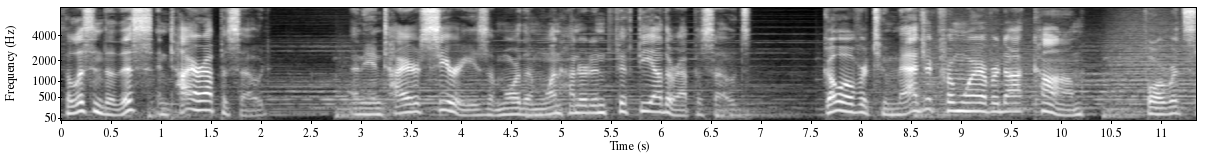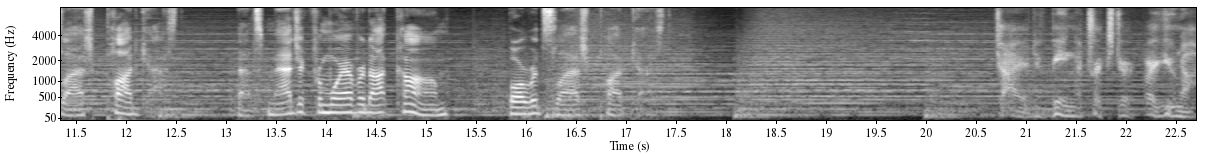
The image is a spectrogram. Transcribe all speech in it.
To listen to this entire episode and the entire series of more than 150 other episodes, go over to magicfromwherever.com forward slash podcast. That's magicfromwherever.com forward slash podcast. Tired of being a trickster, are you not?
